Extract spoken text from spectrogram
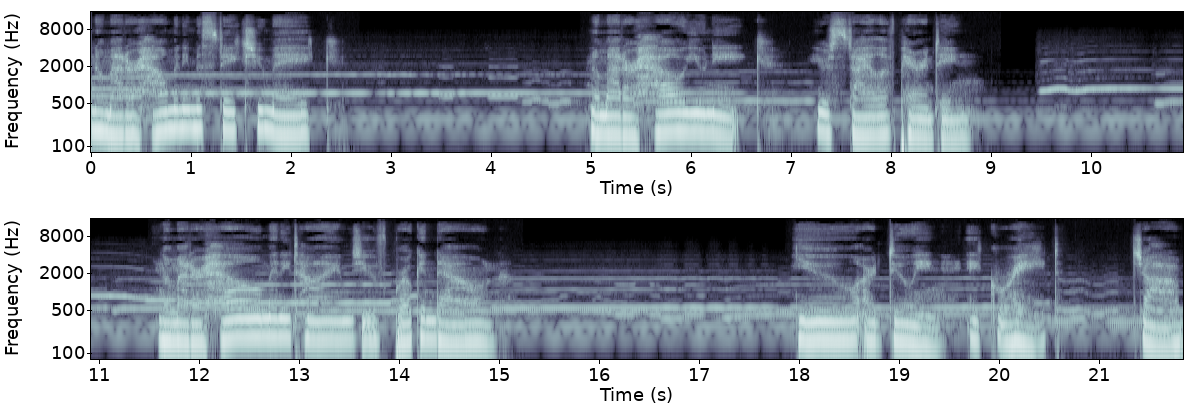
No matter how many mistakes you make, no matter how unique your style of parenting, no matter how many times you've broken down, you are doing a great job.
